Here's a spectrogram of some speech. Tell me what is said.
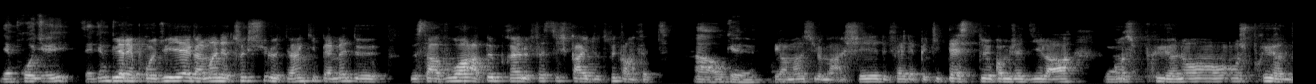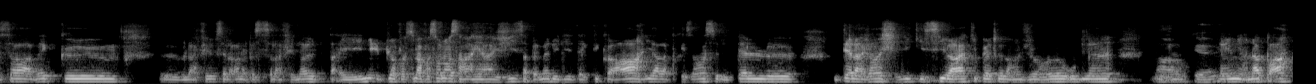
Des produits. Il y a des produits, il y a également des trucs sur le terrain qui permettent de, de savoir à peu près le festival de trucs en fait. Ah, ok. Vraiment sur le marché, de faire des petits tests, comme j'ai dit là. On se on, on ça avec euh, euh la, on appelle ça la phénoltaïne. Et puis, en fait, la façon dont ça réagit, ça permet de détecter qu'il ah, y a la présence de tel, de tel agent chimique ici, là, qui peut être dangereux, ou bien ah, il n'y en a pas.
